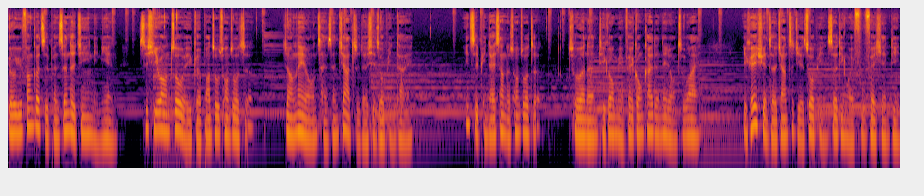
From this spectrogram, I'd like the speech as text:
由于方格子本身的经营理念是希望作为一个帮助创作者让内容产生价值的写作平台。因此，平台上的创作者除了能提供免费公开的内容之外，也可以选择将自己的作品设定为付费限定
